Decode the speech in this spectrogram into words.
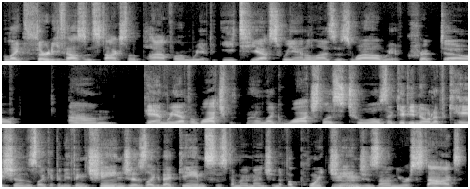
like 30,000 stocks on the platform. We have ETFs we analyze as well. We have crypto. Um, and we have a watch uh, like watch list tools that give you notifications like if anything changes like that game system i mentioned if a point Mhm. changes on your stocks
